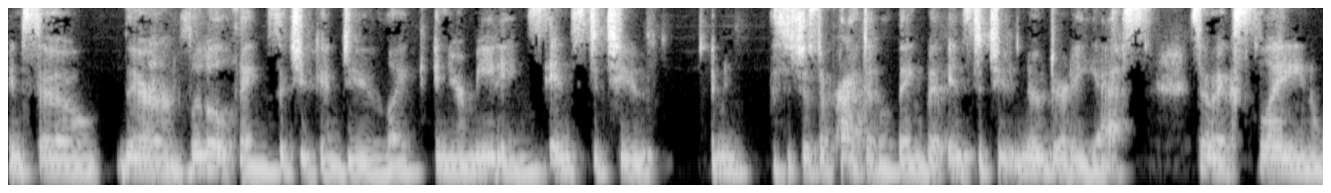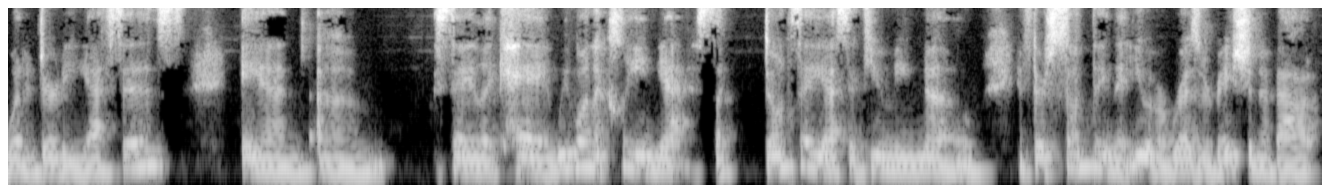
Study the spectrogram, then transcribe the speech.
and so there are little things that you can do, like in your meetings, institute I mean, this is just a practical thing, but institute no dirty yes. So explain what a dirty yes is and um, say, like, hey, we want a clean yes. Like, don't say yes if you mean no. If there's something that you have a reservation about,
